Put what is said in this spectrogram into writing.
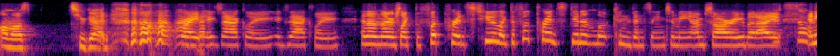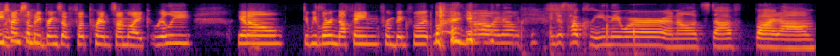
almost too good. Right, exactly, exactly. And then there's like the footprints too. Like the footprints didn't look convincing to me. I'm sorry, but I so anytime somebody brings up footprints, I'm like, really? You know, did we learn nothing from Bigfoot? Like I know, I know. And just how clean they were and all that stuff. But um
